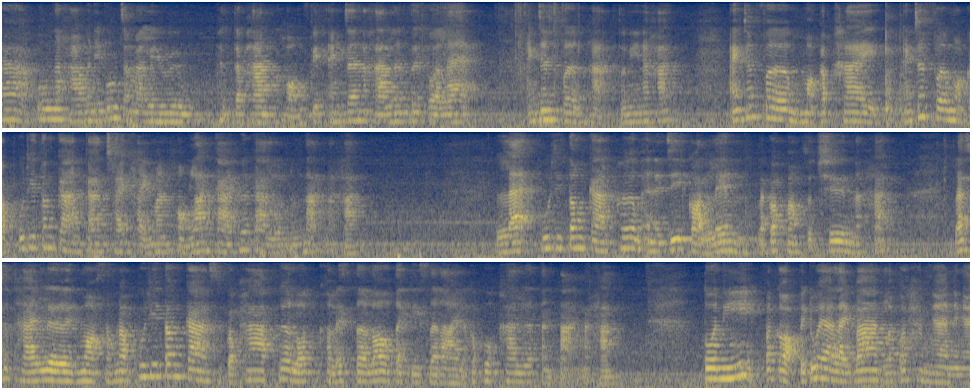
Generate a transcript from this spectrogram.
ค่ะ ปุ้มนะคะ วันนี้ปุ้มจะมารีวิวผลิตภัณฑ์ของ Fit Angel นะคะ เริ่มด้วยตัวแรก Angel Firm ค่ะ ตัวนี้นะคะ Angel Firm เหมาะกับใคร Angel Firm เหมาะกับผู้ที่ต้องการการใช้ไขมันของร่างกายเพื่อการลดน้ำหนักนะคะ และผู้ที่ต้องการเพิ่ม energy ก่อนเล่น แล้วก็ความสดชื่นนะคะ และสุดท้ายเลยเหมาะสำหรับผู้ที่ต้องการสุขภาพเพื่อลดคอเลสเตอรอลไตรกลีเซอไรด์แล้วก็พวกค่าเลือดต่างๆนะคะตัวนี้ประกอบไปด้วยอะไรบ้างแล้วก็ทำงานยังไง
